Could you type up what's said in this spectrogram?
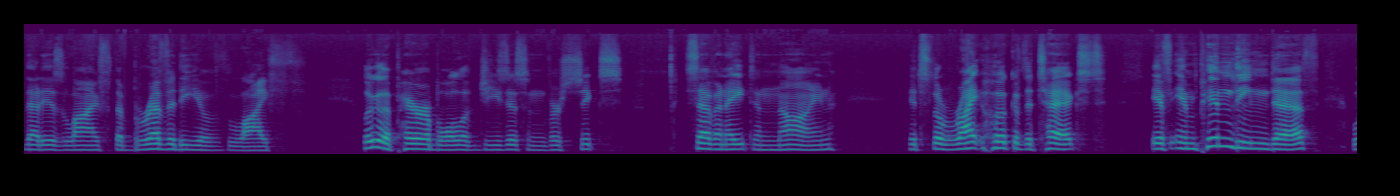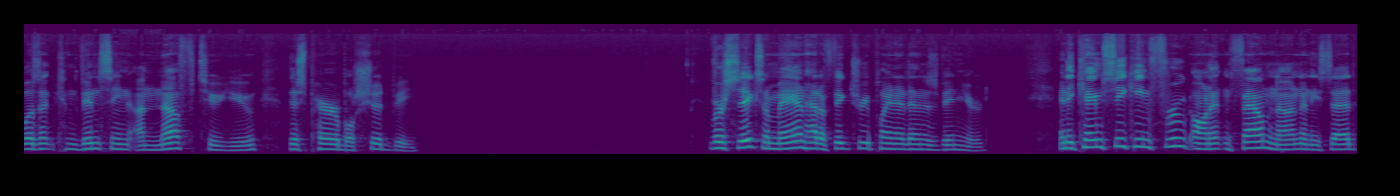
that is life, the brevity of life. Look at the parable of Jesus in verse 6, 7, 8, and 9. It's the right hook of the text. If impending death wasn't convincing enough to you, this parable should be. Verse 6 A man had a fig tree planted in his vineyard. And he came seeking fruit on it and found none. And he said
